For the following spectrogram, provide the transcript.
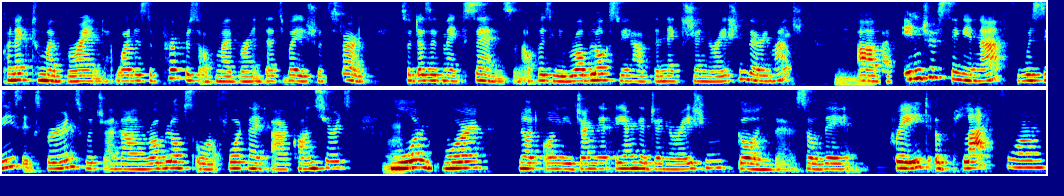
connect to my brand? What is the purpose of my brand? That's where you should start. So does it make sense? And obviously roblox we have the next generation very much. Mm. Uh, but interesting enough, with these experience, which are now in Roblox or Fortnite are concerts, more and more not only younger, younger generation going there. So they create a platform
